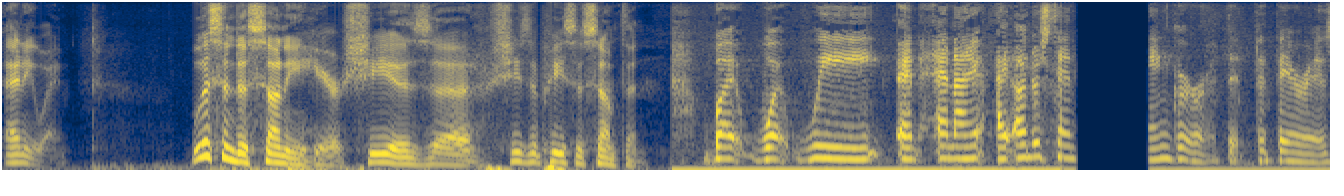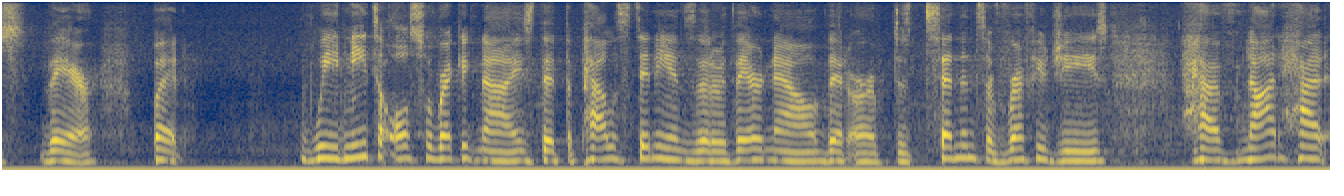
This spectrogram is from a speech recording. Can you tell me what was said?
Anyway, listen to Sunny here. She is uh, she's a piece of something. But what we and and I, I understand anger that, that there is there, but we need to also recognize that the Palestinians that are there now, that are descendants of refugees, have not had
